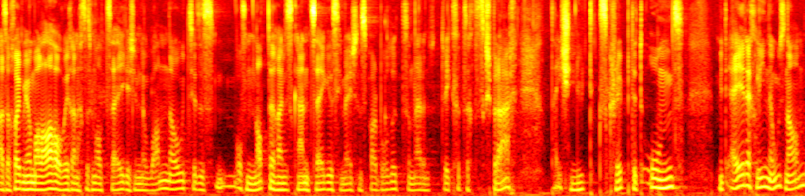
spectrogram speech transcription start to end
Also könnt ihr auch mal anhauen, ich kann euch das mal zeigen. Es ist in einem OneNote, das, auf dem Natten kann ich das gerne zeigen, das sind meistens ein paar Bullets und dann entwickelt sich das Gespräch. Da ist nichts gescriptet und mit einer kleinen Ausnahme,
